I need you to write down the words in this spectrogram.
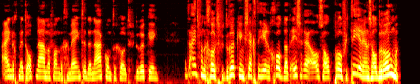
eindigt met de opname van de gemeente, daarna komt de grote verdrukking. Aan het eind van de grote verdrukking zegt de Heere God dat Israël zal profiteren en zal dromen.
